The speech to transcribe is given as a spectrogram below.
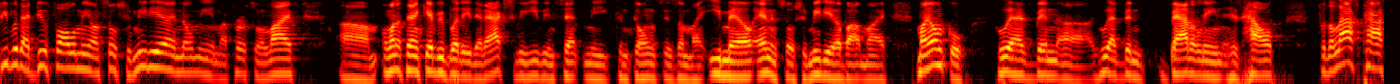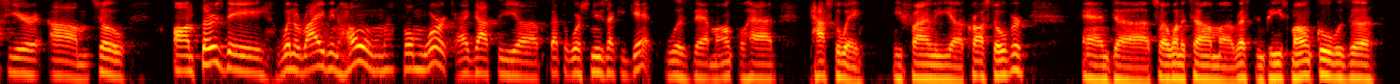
people that do follow me on social media and know me in my personal life, um, I want to thank everybody that actually even sent me condolences on my email and in social media about my my uncle who has been uh, who had been battling his health for the last past year. Um, so on Thursday, when arriving home from work, I got the uh, got the worst news I could get was that my uncle had passed away. He finally uh, crossed over, and uh, so I want to tell him uh, rest in peace. My uncle was a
